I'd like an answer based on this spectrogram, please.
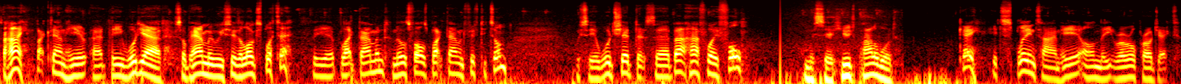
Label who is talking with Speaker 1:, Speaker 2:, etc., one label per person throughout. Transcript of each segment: Speaker 1: So hi, back down here at the woodyard. So behind me we see the log splitter, the uh, Black Diamond, Millers Falls Black Diamond 50 tonne. We see a woodshed that's uh, about halfway full and we see a huge pile of wood. Okay, it's splitting time here on the rural project.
